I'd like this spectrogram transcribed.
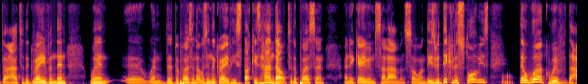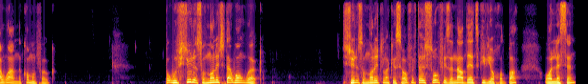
dua to the grave, and then when uh, when the, the person that was in the grave, he stuck his hand out to the person and he gave him salam and so on. These ridiculous stories, they work with the awam, the common folk. But with students of knowledge, that won't work. Students of knowledge like yourself, if those Sufis are now there to give you a khutbah or a lesson,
